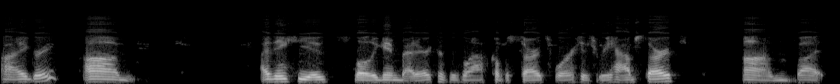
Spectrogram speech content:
I agree. Um, I think he is slowly getting better because his last couple starts were his rehab starts. Um, but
